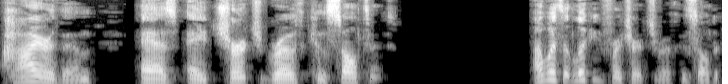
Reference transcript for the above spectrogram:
hire them as a church growth consultant. I wasn't looking for a church growth consultant.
